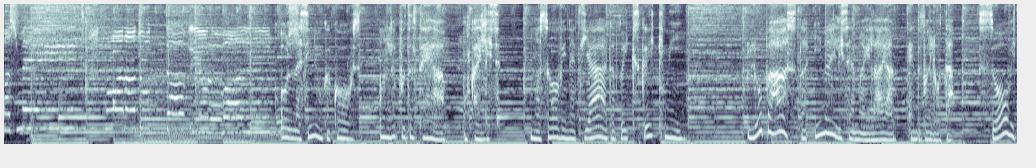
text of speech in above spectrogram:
ootamas meid vana tuttav jõuluvalgus. olla sinuga koos on lõputult hea, mu kallis. ma soovin, et jääda võiks kõik nii. luba aasta imelisemail ajal end võluda. soovid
